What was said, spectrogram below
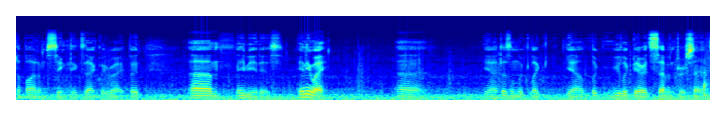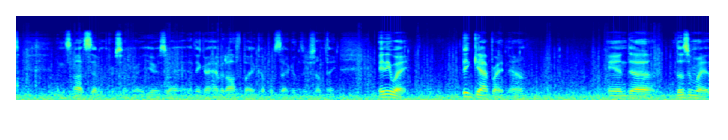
the bottom synced exactly right, but um, maybe it is. Anyway, uh, yeah, it doesn't look like, yeah, look, you look there at 7%, and it's not 7% right here, so I, I think I have it off by a couple seconds or something. Anyway, big gap right now, and uh, those are my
